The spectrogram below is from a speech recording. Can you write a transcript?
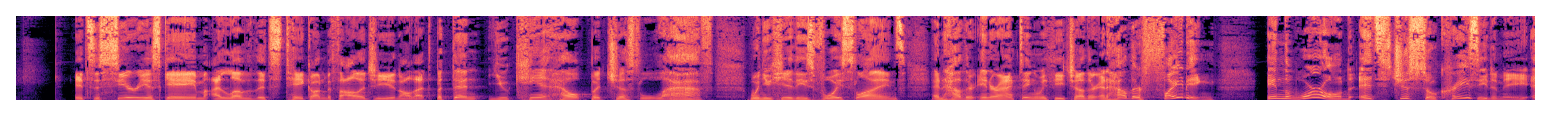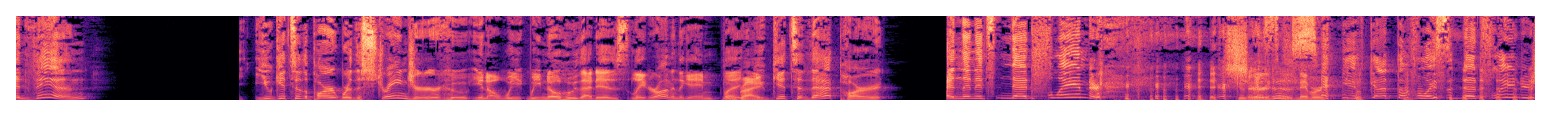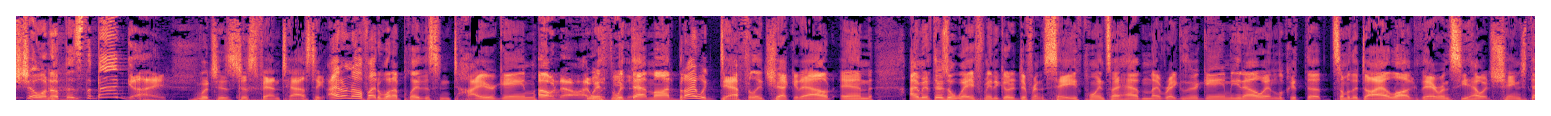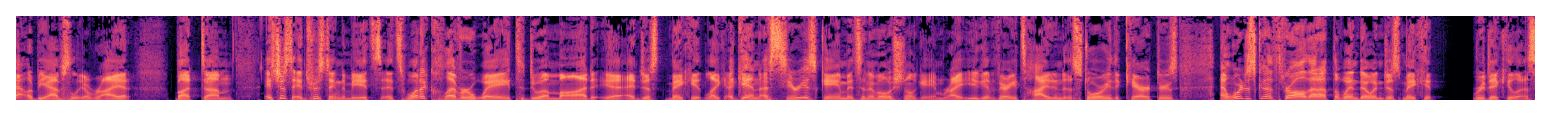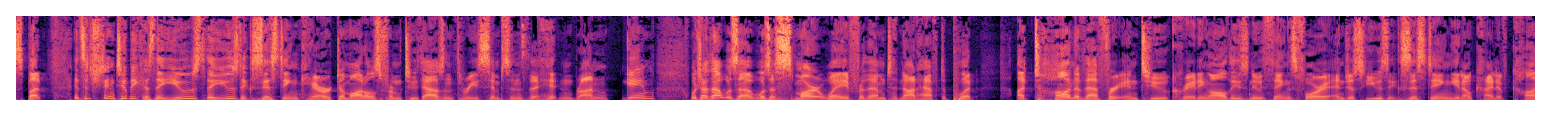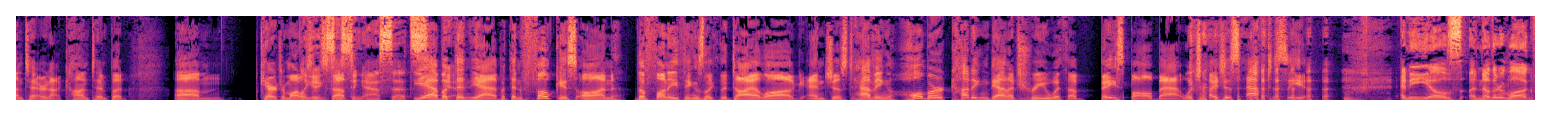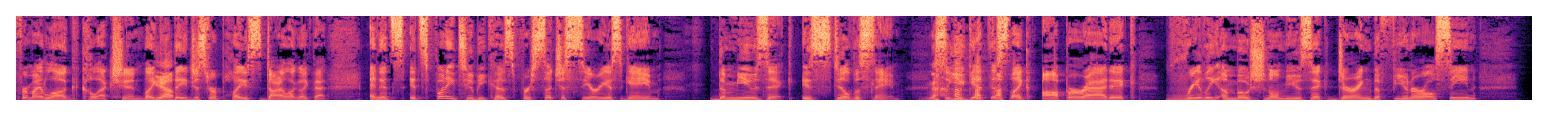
It's a serious game. I love its take on mythology and all that. But then you can't help but just laugh when you hear these voice lines and how they're interacting with each other and how they're fighting in the world. It's just so crazy to me. And then you get to the part where the stranger who, you know, we, we know who that is later on in the game, but Right. you get to that part and then it's Ned Flanders. sure Good, good, neighbor. You've got the voice of Ned Flanders showing up as the bad guy. which is just fantastic. I don't know if I'd want to play this entire game. Oh no, I with wouldn't with either. that mod, but I would definitely check it out. And I mean, if there's a way for me to go to different save points I have in my regular game, you know, and look at the some of the dialogue there and see how it's changed, that would be absolutely a riot. But um, it's just interesting to me. It's it's what a clever way to do a mod uh, and just make it like again a serious game. It's an emotional game, right? You get very tied into the story, the characters, and we're just going to throw all that out the window and just make it ridiculous. But it's interesting too because they used they used existing character models from 2003 Simpsons The Hit and Run game, which I thought was a was a smart way for them to not have to put a ton of effort into creating all these new things for it and just use existing, you know, kind of content or not content but um character models like and stuff. existing assets. Yeah, but then yeah, but then focus on the funny things like the dialogue and just having Homer cutting down a tree with a baseball bat, which I just have to see it. and he yells another log for my log collection like Yep. they just replace dialogue like that and it's it's funny too because for such a serious game the music is still the same so you get this like operatic really emotional music during the funeral scene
